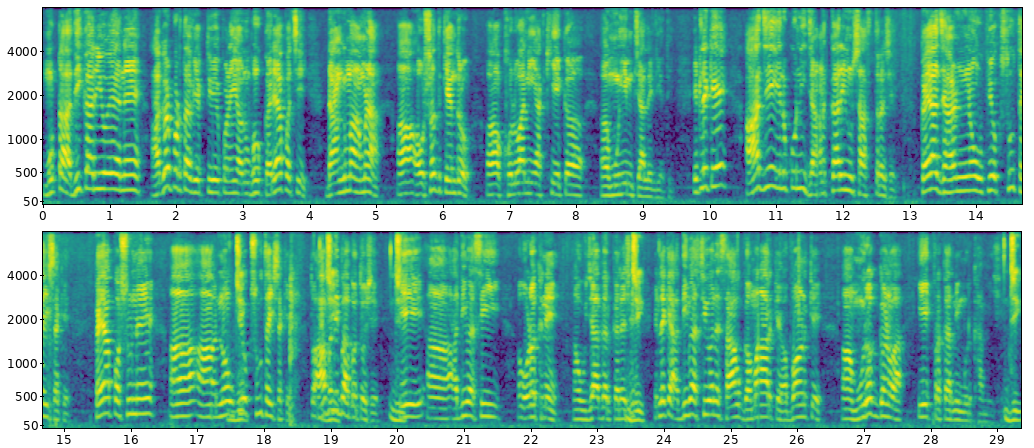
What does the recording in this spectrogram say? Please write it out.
મોટા અધિકારીઓએ અને આગળ પડતા વ્યક્તિઓએ પણ એ અનુભવ કર્યા પછી ડાંગમાં હમણાં ઔષધ કેન્દ્રો ખોલવાની આખી એક મુહિમ ચાલેલી હતી. એટલે કે આ જે એ લોકોની જાણકારીનું શાસ્ત્ર છે કયા ઝાડનો ઉપયોગ શું થઈ શકે કયા પશુને નો ઉપયોગ શું થઈ શકે તો આ બધી બાબતો છે જે. આદિવાસી ઓળખને ઉજાગર કરે છે. એટલે કે આદિવાસીઓને સાવ ગમાર કે અભણ કે મૂરખ ગણવા એ એક પ્રકારની મૂર્ખામી છે. જી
